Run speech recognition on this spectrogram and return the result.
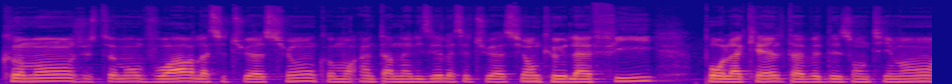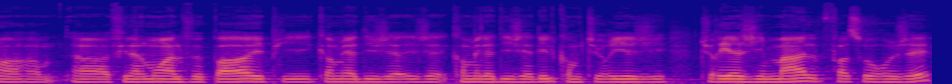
comment justement voir la situation, comment internaliser la situation que la fille pour laquelle tu avais des sentiments, euh, euh, finalement elle veut pas. Et puis comme il a dit, comme il a dit Jalil, comme tu réagis, tu réagis mal face au rejet.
